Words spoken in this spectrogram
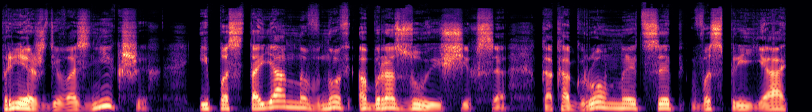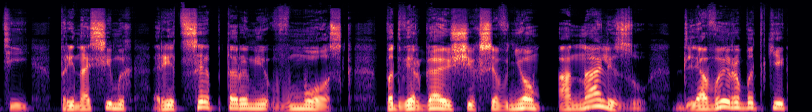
прежде возникших и постоянно вновь образующихся, как огромная цепь восприятий, приносимых рецепторами в мозг, подвергающихся в нем анализу для выработки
